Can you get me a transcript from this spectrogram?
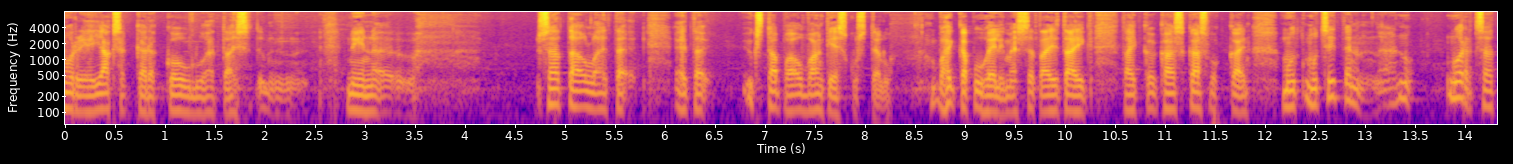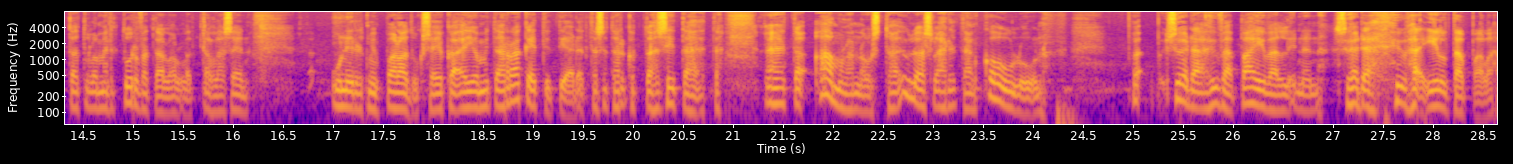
nuori ei jaksa käydä koulua tai niin saattaa olla, että, että yksi tapa on vain keskustelu vaikka puhelimessa tai, tai, tai kas, kasvokkain. Mutta mut sitten nuoret saattaa tulla meidän turvatalolle tällaiseen unirytmin palautukseen, joka ei ole mitään rakettitiedettä. Se tarkoittaa sitä, että, että aamulla noustaan ylös, lähdetään kouluun syödään hyvä päivällinen, syödään hyvä iltapala,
